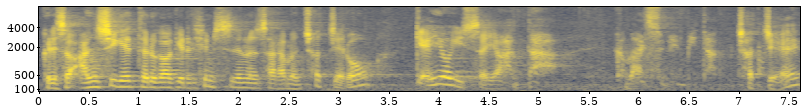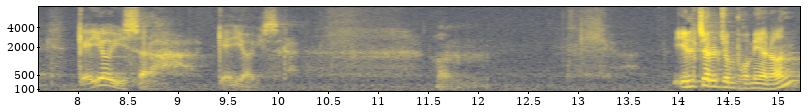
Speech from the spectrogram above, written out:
그래서 안식에 들어가기를 힘쓰는 사람은 첫째로 깨어 있어야 한다 그 말씀입니다. 첫째 깨어 있어라 깨어 있어라. 음, 1절을 좀 보면은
